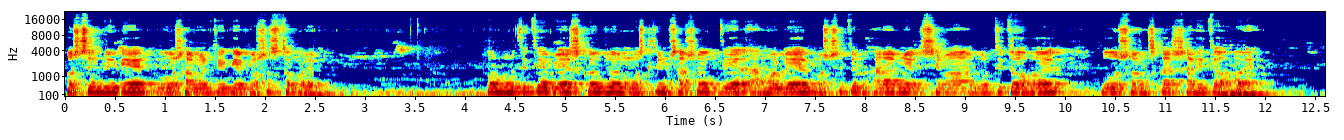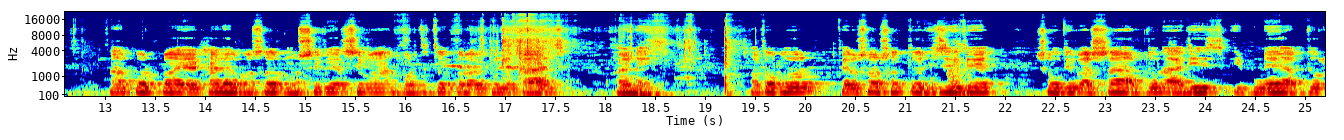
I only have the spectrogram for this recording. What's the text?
পশ্চিম দিকে ও সামনের দিকে প্রশস্ত করেন। পরবর্তীতে বেশ কয়েকজন মুসলিম শাসকদের আমলে মসজিদুল হারামের সীমা বর্ধিত হয় ও সংস্কার সাধিত হয়। তারপর প্রায় এক হাজার বছর মসজিদের সীমা বর্ধিত করার কোনো কাজ হয় নাই। অতঃপর তেরোশো সত্তর হিজড়িতে সৌদি বাদশাহ আব্দুল আজিজ ইবনে আব্দুল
